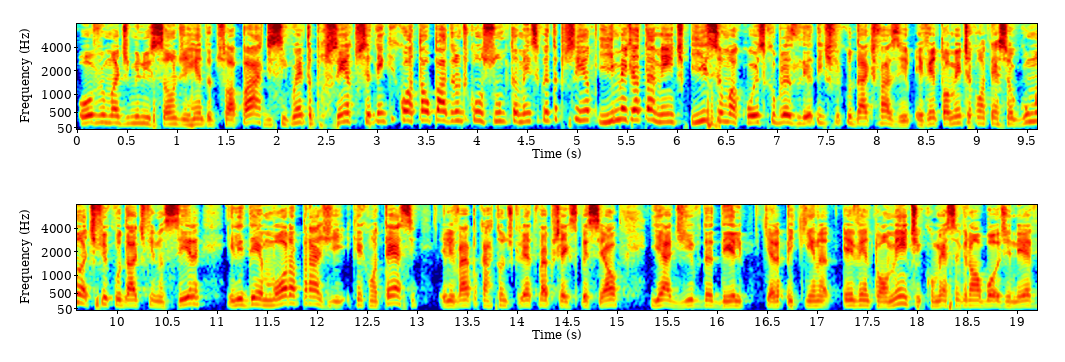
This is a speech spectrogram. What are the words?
houve uma diminuição de renda de sua parte de 50%, você tem que cortar o padrão de consumo também 50%. E imediatamente. Isso é uma coisa que o brasileiro tem dificuldade de fazer. Eventualmente acontece alguma dificuldade financeira, ele demora para agir. O que acontece? Ele vai para o cartão de crédito, vai para o cheque especial e a dívida dele, que era pequena, eventualmente começa a virar uma bola de neve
